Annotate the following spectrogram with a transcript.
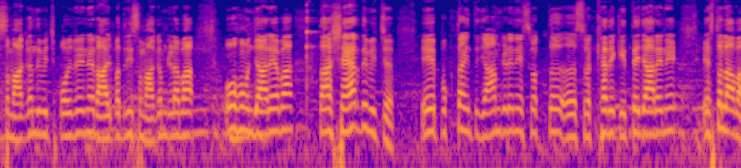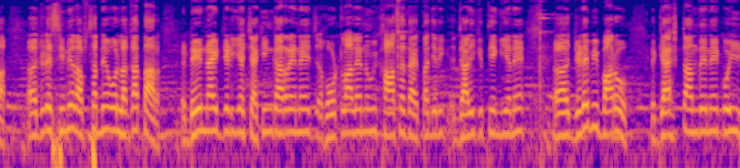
ਸਮਾਗਮ ਦੇ ਵਿੱਚ ਪਹੁੰਚ ਰਹੇ ਨੇ ਰਾਜ ਪੱਧਰੀ ਸਮਾਗਮ ਜਿਹੜਾ ਵਾ, ਉਹ ਹੋਣ ਜਾ ਰਿਹਾ ਵਾ। ਤਾਂ ਸ਼ਹਿਰ ਦੇ ਵਿੱਚ ਇਹ ਪੁਖਤਾ ਇੰਤਜ਼ਾਮ ਜਿਹੜੇ ਨੇ ਇਸ ਵਕਤ ਸੁਰੱਖਿਆ ਦੇ ਕੀਤੇ ਜਾ ਰਹੇ ਨੇ। ਇਸ ਤੋਂ ਇਲਾਵਾ ਜਿਹੜੇ ਸੀਨੀਅਰ ਅਫਸਰ ਨੇ, ਉਹ ਲਗਾਤਾਰ ਡੇ ਨਾਈਟ ਜਿਹੜੀ ਹੈ ਚੈਕਿੰਗ ਕਰ ਰਹੇ ਨੇ, ਹੋਟਲ ਵਾਲਿਆਂ ਨੂੰ ਵੀ ਖਾਸ ਹਦਾਇਤਾਂ ਜਿਹੜੀ ਜਾਰੀ ਕੀਤੀਆਂ ਗਈਆਂ ਨੇ। ਜਿਹੜੇ ਵੀ ਬਾਹਰੋਂ ਗੈਸਟ ਆਉਂਦੇ ਨੇ, ਕੋਈ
